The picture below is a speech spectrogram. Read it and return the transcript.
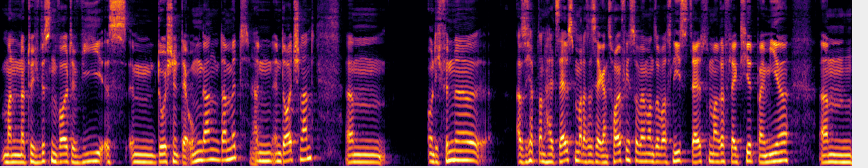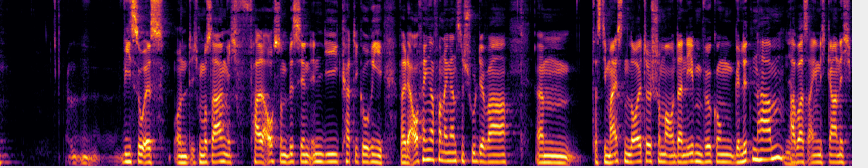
man natürlich wissen wollte, wie ist im Durchschnitt der Umgang damit in, in Deutschland. Ähm, und ich finde, also ich habe dann halt selbst mal, das ist ja ganz häufig so, wenn man sowas liest, selbst mal reflektiert bei mir, ähm, wie es so ist. Und ich muss sagen, ich fall auch so ein bisschen in die Kategorie, weil der Aufhänger von der ganzen Studie war, ähm, dass die meisten Leute schon mal unter Nebenwirkungen gelitten haben, ja. aber es eigentlich gar nicht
